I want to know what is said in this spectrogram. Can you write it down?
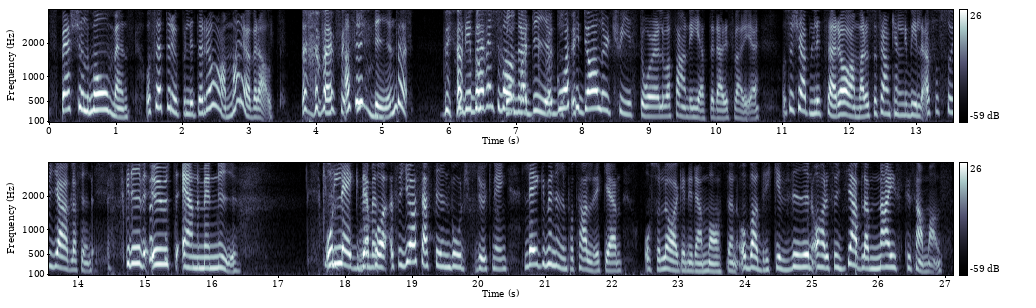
special moments och sätter upp lite ramar överallt. Varför Alltså är fint. Det Och det behöver inte vara några dyra. Gå till Dollar Tree Store eller vad fan det heter där i Sverige. Och så köper ni lite så här ramar och så framkallar ni bilder. Alltså så jävla fint. Skriv ut en meny. Och lägg det Nej, men- på, alltså gör så här fin bordsdukning, lägg menyn på tallriken och så lagar ni den maten och bara dricker vin och har det så jävla nice tillsammans.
